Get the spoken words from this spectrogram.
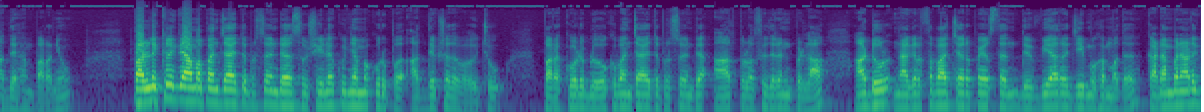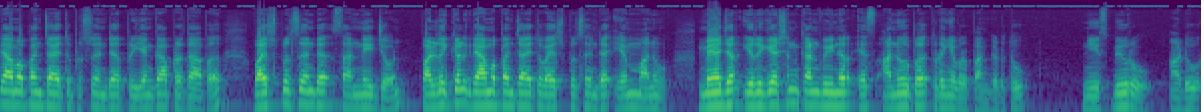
അദ്ദേഹം പറഞ്ഞു. പള്ളിക്കൽ ഗ്രാമപഞ്ചായത്ത് പ്രസിഡന്റ് സുശീല കുഞ്ഞമ്മക്കുറുപ്പ് അധ്യക്ഷത വഹിച്ചു. Parakode block panchayat president R Thulaseedharan Pillai Adoor നഗരസഭാ ചെയർപേഴ്സൺ ദിവ്യ റജി മുഹമ്മദ് കടമ്പനാട് ഗ്രാമപഞ്ചായത്ത് president Priyanka Prathap vice president Sunny John Pallikkal ഗ്രാമപഞ്ചായത്ത് vice president M Manu major irrigation convener S Anoop തുടങ്ങിയവർ പങ്കെടുത്തു. News bureau Adoor.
